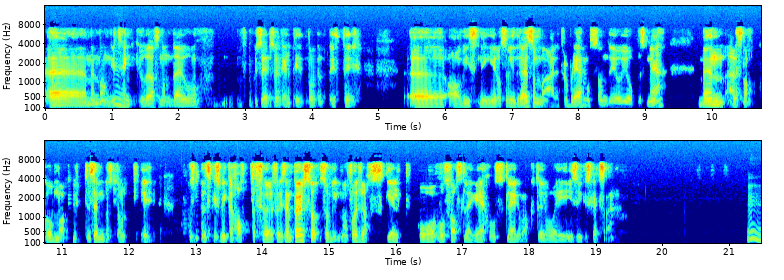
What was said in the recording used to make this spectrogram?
Eh, Men mange Mm. tenker jo det. altså man, Det er jo fokuseres jo hele tiden på ventelister, eh, avvisninger osv., som er et problem, og som det jo jobbes med. Men er det snakk om akutte selvmordstanker hos mennesker som ikke har hatt det før, f.eks., så, så vil man få rask hjelp og hos fastlege, hos legevakter og i, i psykisk helsevern. Mm.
